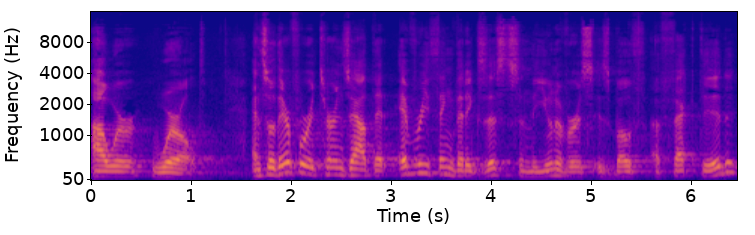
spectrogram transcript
our world. And so, therefore, it turns out that everything that exists in the universe is both affected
